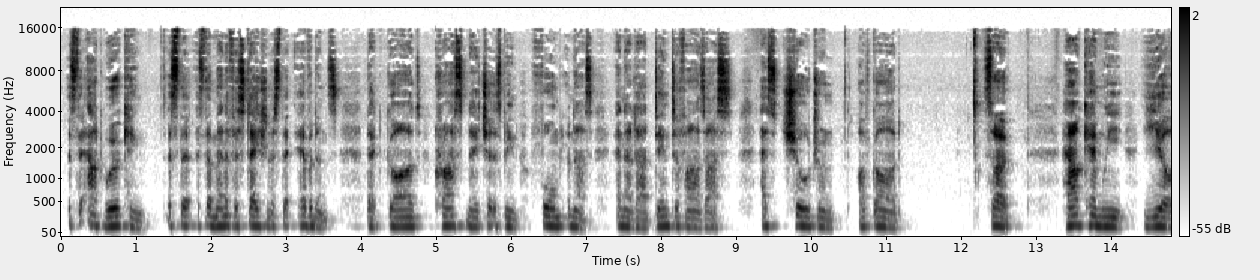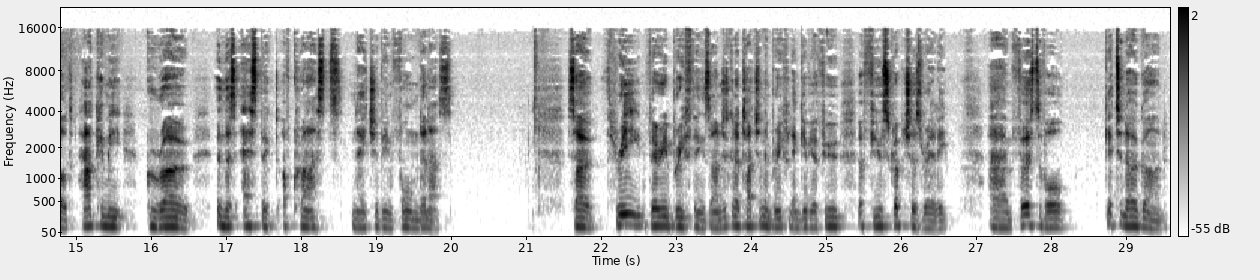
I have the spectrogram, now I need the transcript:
it's the outworking, it's the it's the manifestation, it's the evidence that God's Christ nature is being formed in us and it identifies us as children of God. So, how can we yield? How can we grow in this aspect of Christ's nature being formed in us? So, three very brief things, and I'm just going to touch on them briefly and give you a few a few scriptures. Really, um, first of all, get to know God,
